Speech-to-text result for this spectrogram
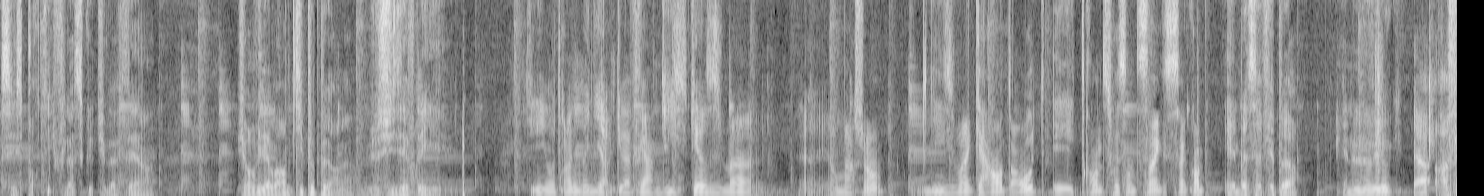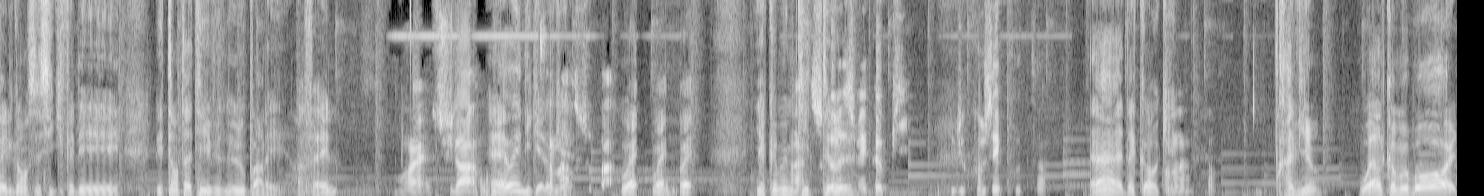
C'est sportif là ce que tu vas faire. hein. J'ai envie d'avoir un petit peu peur là. Je suis effrayé. Tu es en train de me dire qu'il va faire 10, 15, 20 euh, en marchant, 10, 20, 40 en route et 30, 65, 50. Eh ben ça fait peur. Et le vélo. Ah, Raphaël Gans aussi qui fait des, des tentatives de nous parler. Raphaël Ouais, je suis là. Eh oui, nickel, Ça ok. marche ou pas Ouais, ouais, ouais. Il y a comme une Ouais, petite. je euh, mes copies. Du coup, j'écoute. Ah, d'accord, ok. Très bien. Welcome aboard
